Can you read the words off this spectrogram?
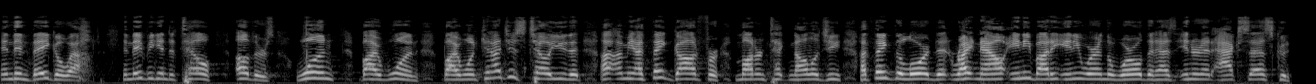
and then they go out and they begin to tell others one by one by one. Can I just tell you that, I mean, I thank God for modern technology. I thank the Lord that right now anybody anywhere in the world that has internet access could,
